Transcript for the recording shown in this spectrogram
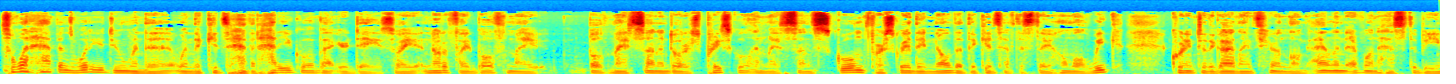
So what happens? What do you do when the when the kids have it? How do you go about your day? So I notified both my both my son and daughter's preschool and my son's school. First grade, they know that the kids have to stay home all week. According to the guidelines here on Long Island, everyone has to be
